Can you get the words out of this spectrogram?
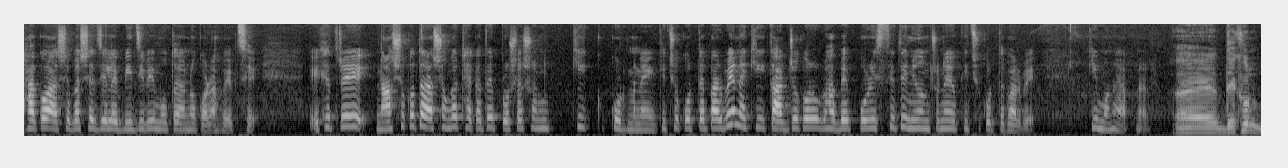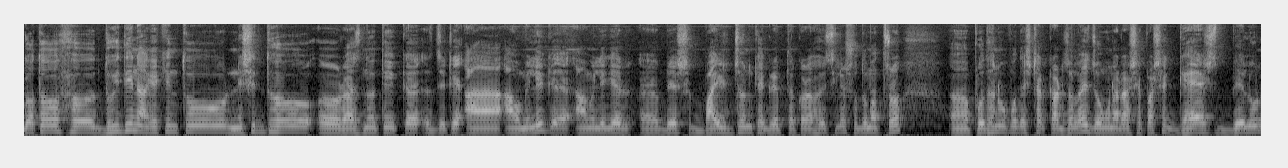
ঢাকা আশেপাশে জেলায় বিজিবি মোতায়েনও করা হয়েছে। এক্ষেত্রে নাশকতার আশঙ্কা ঠেকাতে প্রশাসন কি মানে কিছু করতে পারবে, নাকি কার্যকরভাবে পরিস্থিতি নিয়ন্ত্রণেও কিছু করতে পারবে? কি মনে হয় আপনার? দেখুন, গত দুই দিন আগে কিন্তু নিষিদ্ধ রাজনৈতিক যেটি আওয়ামী লীগ আওয়ামী লীগের বেশ বাইশ জনকে গ্রেপ্তার করা হয়েছিল। শুধুমাত্র প্রধান উপদেষ্টার কার্যালয়ে যমুনার আশেপাশে গ্যাস, বেলুন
